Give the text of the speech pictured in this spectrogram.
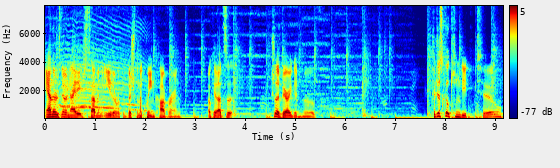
and there's no knight h7 either with the bishop and the queen covering. Okay that's a actually a very good move. Could just go king d2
